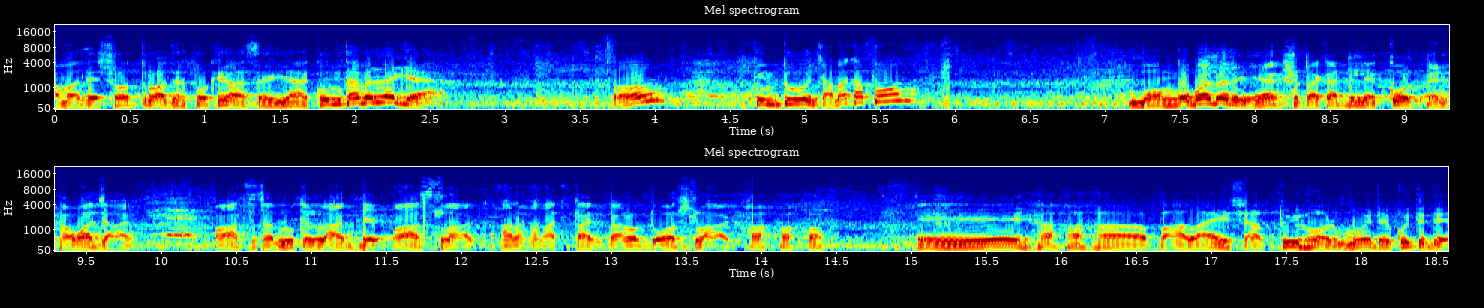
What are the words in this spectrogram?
আমাদের সতেরো হাজার ফকির আছে, ইয়া, কোন কামের লাগে ও কিন্তু জামা কাপড়? বঙ্গবাজারে একশো টাকা দিলে কোট, প্যান্ট পাওয়া যায়। পাঁচ হাজার লোকে লাগবে পাঁচ লাখ, আর হাত থাকবে আরও দশ লাখ। এ, হা হা হা তুই হর মইটা কইতে দে।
